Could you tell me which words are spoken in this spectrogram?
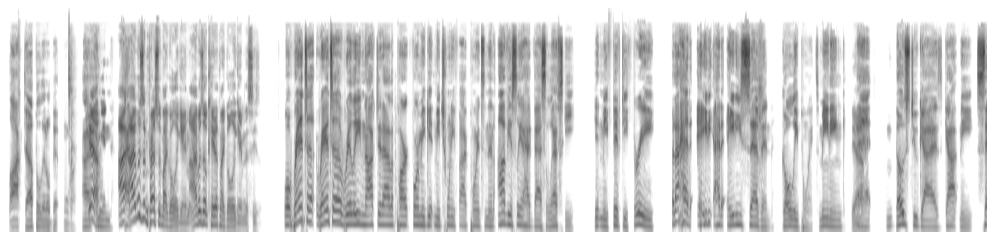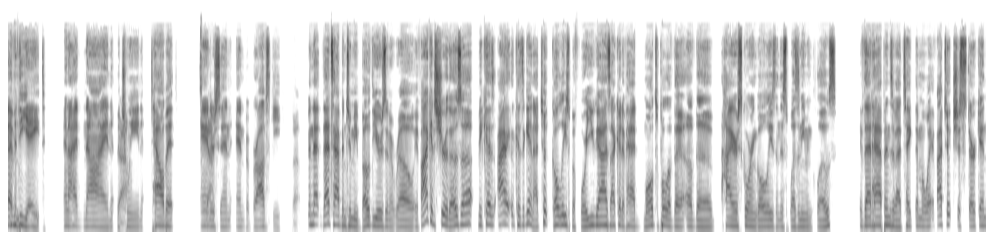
locked up a little bit more. I, Yeah. I mean, I, I- I was impressed with my goalie game. I was okay with my goalie game this season. Well, Raanta Raanta really knocked it out of the park for me, getting me 25 points, and then obviously I had Vasilevskiy getting me 53, but I had 80, I had 87 goalie points, meaning Yeah. that those two guys got me 78, and I had nine Yeah. between Talbot, Yeah. Andersen, and Bobrovsky. Yeah. And that that's happened to me both years in a row. If I could sure those up, because I because again I took goalies before you guys, I could have had multiple of the of the higher scoring goalies, and this wasn't even close. If that happens, if I take them away, if I took Shesterkin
